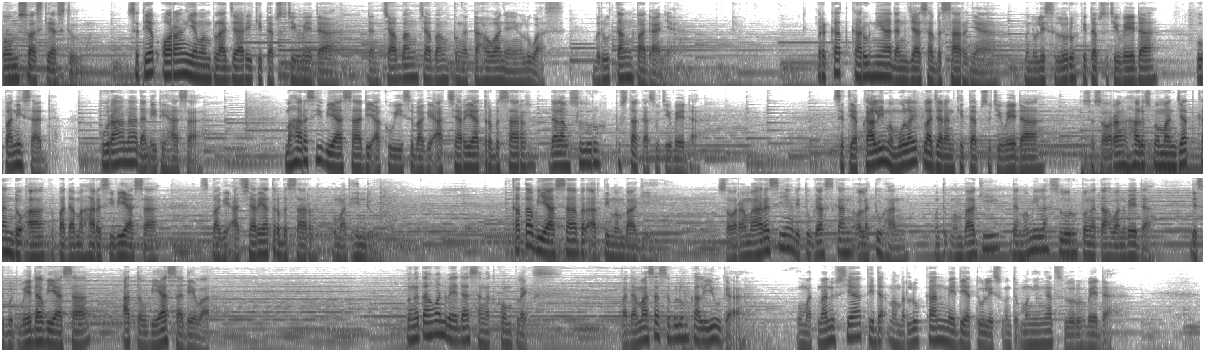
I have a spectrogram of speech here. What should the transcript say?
Om Swastiastu. Setiap orang yang mempelajari kitab suci Weda dan cabang-cabang pengetahuannya yang luas berutang padanya. Berkat karunia dan jasa besarnya menulis seluruh kitab suci Weda, Upanishad, Purana dan Itihasa. Maharsi Vyasa diakui sebagai acarya terbesar dalam seluruh pustaka suci Weda. Setiap kali memulai pelajaran kitab suci Weda, seseorang harus memanjatkan doa kepada Maharsi Vyasa sebagai acarya terbesar umat Hindu. Kata Vyasa berarti membagi. Seorang Maharsi yang ditugaskan oleh Tuhan untuk membagi dan memilah seluruh pengetahuan Weda disebut Weda Vyasa atau Vyasa Dewa. Pengetahuan Weda sangat kompleks. Pada masa sebelum Kali Yuga, umat manusia tidak memerlukan media tulis untuk mengingat seluruh Weda.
